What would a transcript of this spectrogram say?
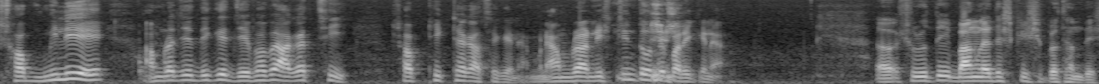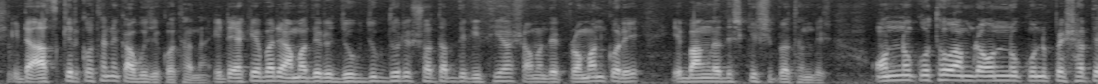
সব মিলিয়ে আমরা যেদিকে যেভাবে আগাচ্ছি, সব ঠিকঠাক আছে কিনা? মানে আমরা নিশ্চিন্ত হতে পারি কিনা? শুরুতেই বাংলাদেশ কৃষি প্রধান দেশ। এটা আজকের কথা না কাগজে কথা না। এটা একেবারে আমাদের যুগ যুগ ধরে শতাব্দীর ইতিহাস আমাদের প্রমাণ করে এ বাংলাদেশ কৃষি প্রধান দেশ। অন্য কোথাও আমরা অন্য কোনো পেশাতে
